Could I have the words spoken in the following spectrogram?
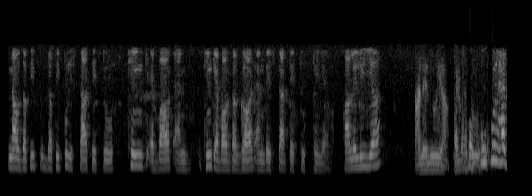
now the people the people started to think about and think about the God and they started to pray. Hallelujah. Hallelujah. So people have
